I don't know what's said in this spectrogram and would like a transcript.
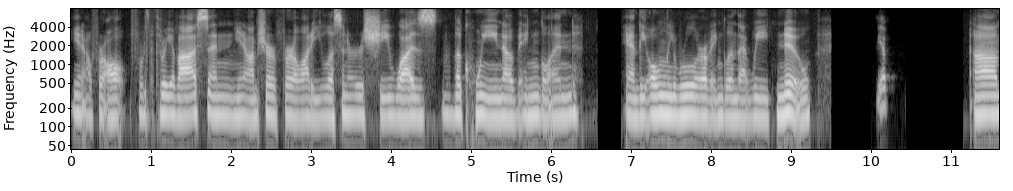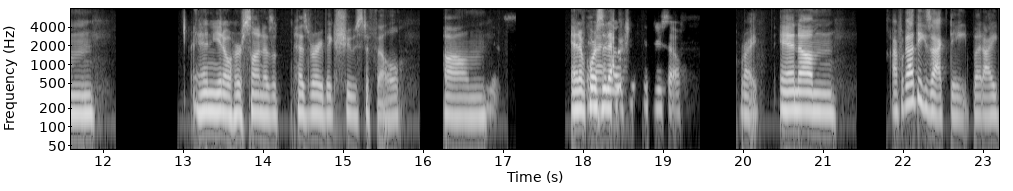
you know, for all for the three of us, and you know, I'm sure for a lot of you listeners, she was the Queen of England and the only ruler of England that we knew. Yep. Um, and you know, her son has a, has very big shoes to fill. Um, yes. and of course, and it actually could do so. Right, and um, I forgot the exact date, but I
